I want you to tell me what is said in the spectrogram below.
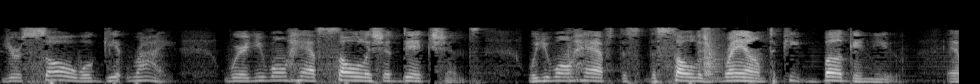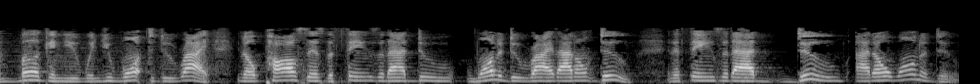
Your soul will get right where you won't have soulish addictions, where you won't have the, the soulish realm to keep bugging you and bugging you when you want to do right. You know, Paul says the things that I do want to do right, I don't do. And the things that I do, I don't want to do.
